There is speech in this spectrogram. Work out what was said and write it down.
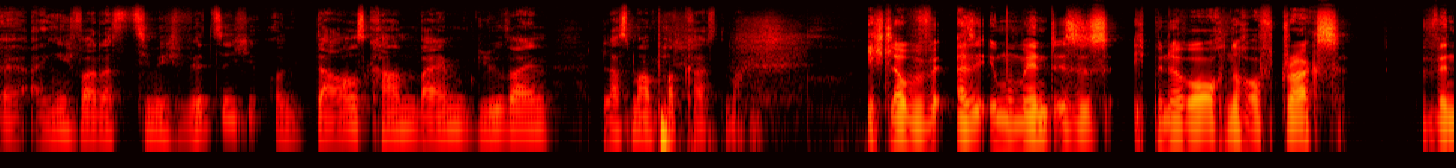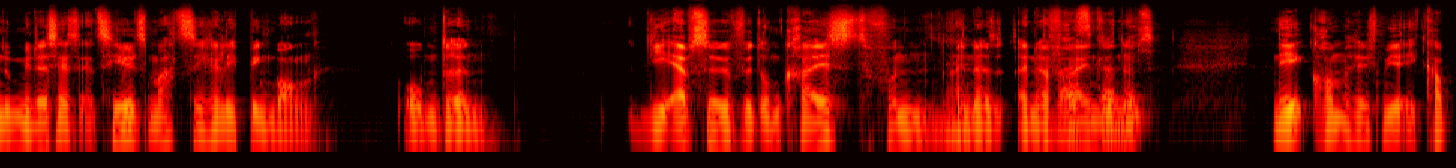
äh, eigentlich war das ziemlich witzig. Und daraus kam beim Glühwein, lass mal einen Podcast machen. Ich glaube, also im Moment ist es, ich bin aber auch noch auf Drugs. Wenn du mir das jetzt erzählst, macht es sicherlich Bing Bong obendrin. Die Erbse wird umkreist von Nee, einer, einer freien Synapse. Nee, komm, hilf mir. Ich hab.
